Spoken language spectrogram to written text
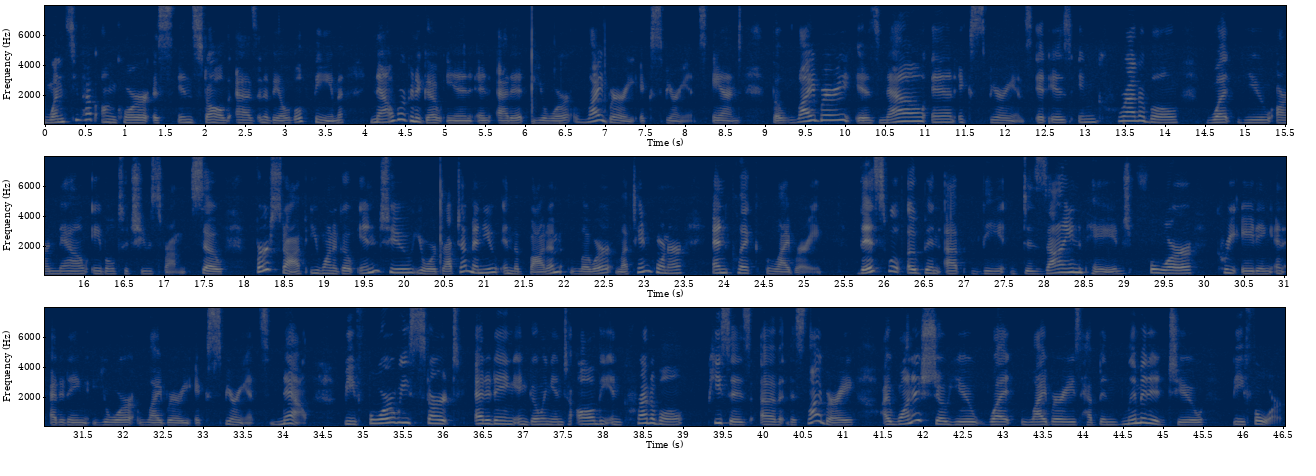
once you have Encore installed as an available theme, now we're going to go in and edit your library experience. And the library is now an experience. It is incredible what you are now able to choose from. So first off, you want to go into your drop-down menu in the bottom lower left-hand corner and click Library. This will open up the design page for creating and editing your library experience. Now, before we start editing and going into all the incredible pieces of this library, I want to show you what libraries have been limited to before.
